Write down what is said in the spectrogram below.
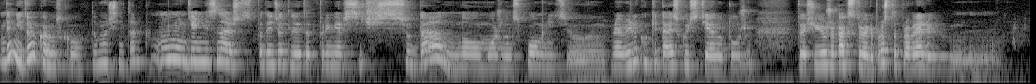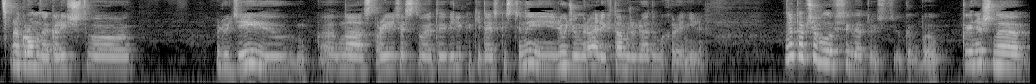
Да не только русского. Думаешь, не только? Ну, я не знаю, подойдет ли этот пример сюда, но можно вспомнить, э, например, Великую Китайскую стену тоже. То есть ее же как строили? Просто отправляли огромное количество людей э, на строительство этой Великой Китайской стены, и люди умирали, их там же рядом и хоронили. Ну, это вообще было всегда, то есть, как бы, конечно,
